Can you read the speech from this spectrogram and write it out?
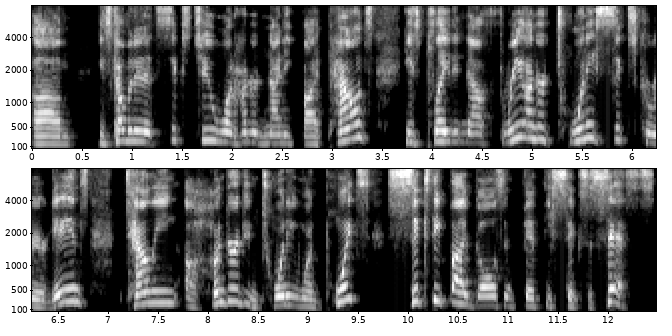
Um, he's coming in at 6'2, 195 pounds. He's played in now 326 career games, tallying 121 points, 65 goals, and 56 assists.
